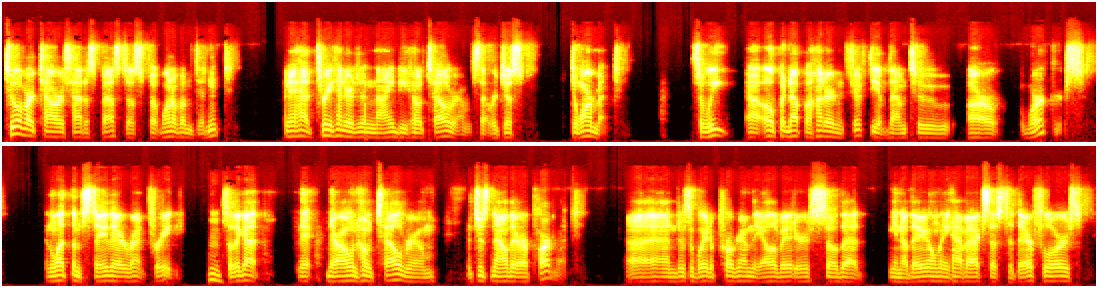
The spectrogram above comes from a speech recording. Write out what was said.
two of our towers had asbestos, but one of them didn't. And it had 390 hotel rooms that were just dormant. So we uh, opened up 150 of them to our workers and let them stay there rent free. Hmm. So they got their, their own hotel room, which is now their apartment. uh, and there's a way to program the elevators so that you know they only have access to their floors.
